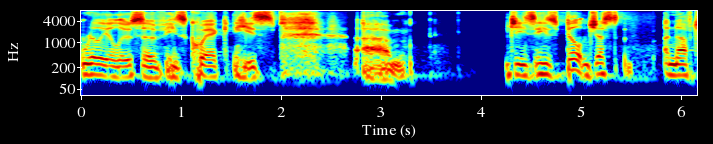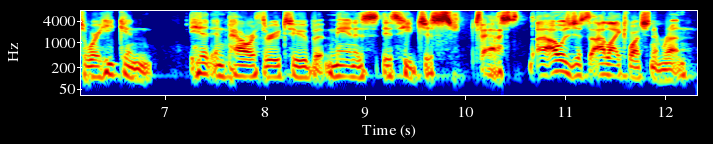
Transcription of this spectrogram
really elusive. He's quick. He's um, geez, he's built just enough to where he can hit and power through too. But man, is is he just fast? I, I was just I liked watching him run.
